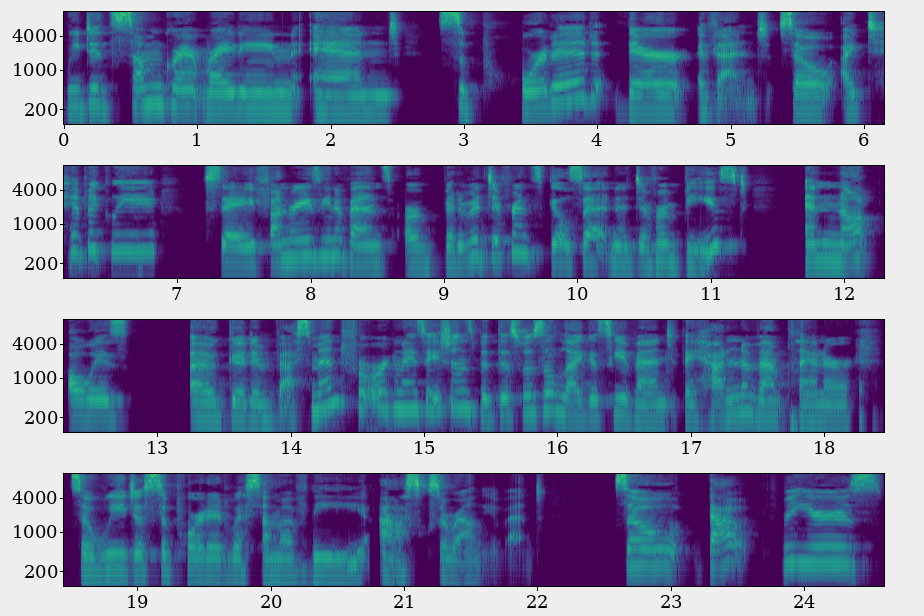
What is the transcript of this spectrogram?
We did some grant writing and supported their event. So I typically say fundraising events are a bit of a different skill set and a different beast and not always a good investment for organizations, but this was a legacy event. They had an event planner. So we just supported with some of the asks around the event. So that three years,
